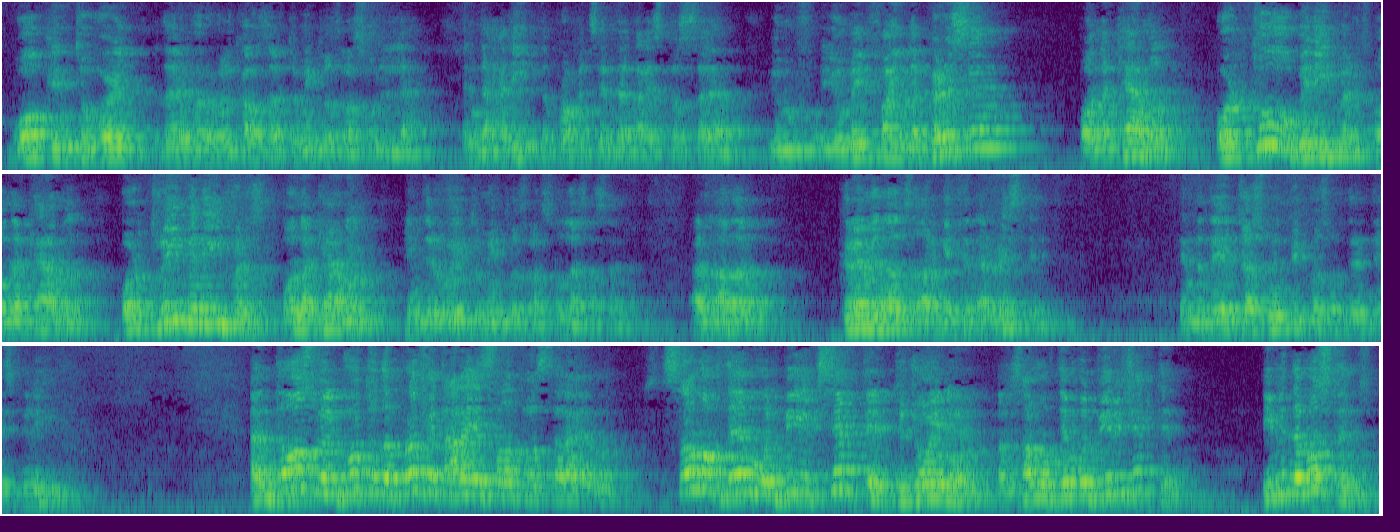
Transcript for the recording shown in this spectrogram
walking toward the river of Al-Kawthar to meet with Rasulullah. In the hadith, the Prophet said that alayhi you, you may find a person on a camel, or two believers on a camel, or three believers on a camel in their way to meet with Rasulullah sallallahu alayhi wa And other criminals are getting arrested in the day of judgment because of their disbelief. And those will go to the Prophet والسلام, some of them will be accepted to join him, and some of them will be rejected. Even the Muslims.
